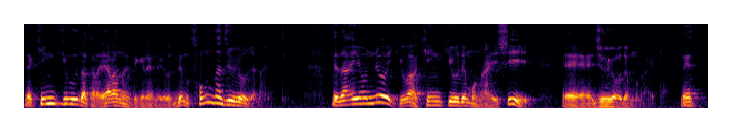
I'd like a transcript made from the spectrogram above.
で、緊急だからやらないといけないんだけど、でもそんな重要じゃないっていう。で、第4領域は緊急でもないし、えー、重要でもないと。ね、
